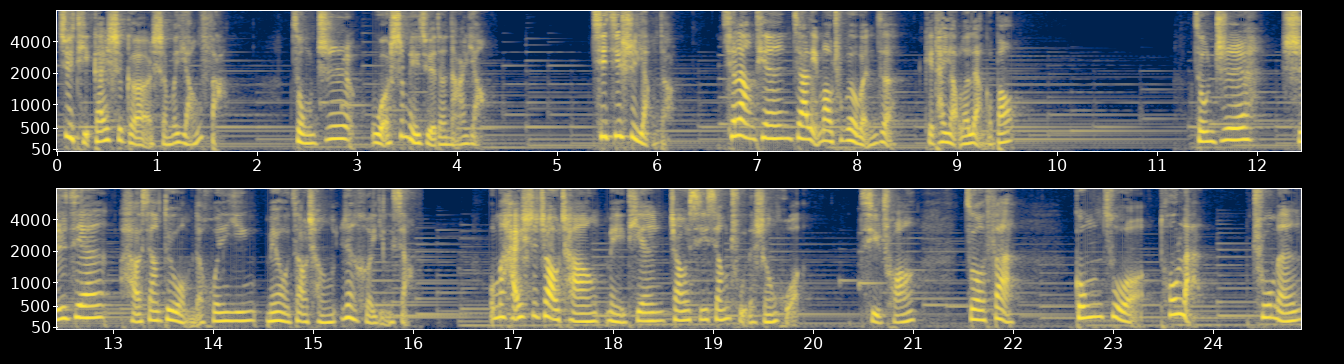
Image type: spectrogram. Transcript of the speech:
具体该是个什么养法。总之，我是没觉得哪儿痒。七七是痒的，前两天家里冒出个蚊子，给她咬了两个包。总之，时间好像对我们的婚姻没有造成任何影响，我们还是照常每天朝夕相处的生活，起床、做饭、工作、偷懒、出门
